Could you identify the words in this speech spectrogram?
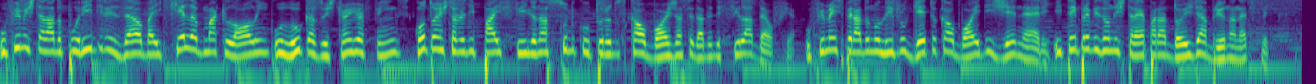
O filme instalado por Idris Elba e Caleb McLaughlin, o Lucas do Stranger Things, conta uma história de pai e filho na subcultura dos cowboys da cidade de Filadélfia. O filme é inspirado no livro Ghetto Cowboy de G. Neri e tem previsão de estreia para 2 de abril na Netflix.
